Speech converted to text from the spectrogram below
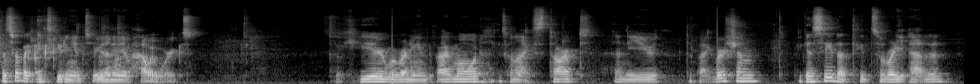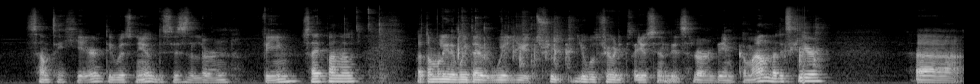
let's start by executing it so you get an idea of how it works. So here we're running in debug mode. It's gonna start a new debug version. We can see that it's already added something here. This was new. This is the Learn Vim side panel. But normally the way that will you you will treat it by using this learn vim command that is here. Uh,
